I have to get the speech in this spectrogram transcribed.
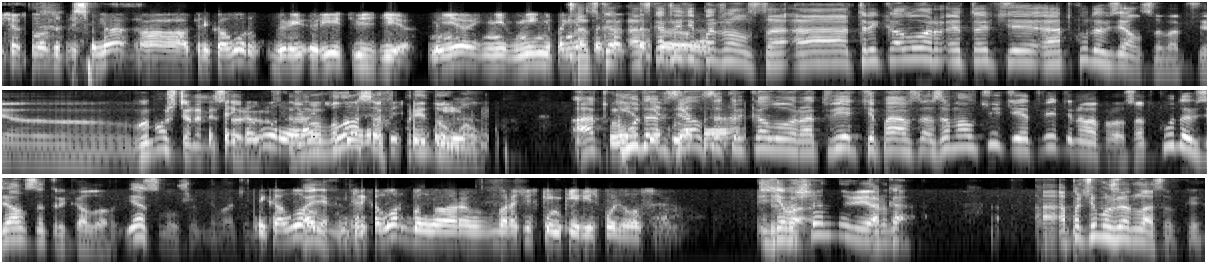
сейчас у нас запрещена, а триколор ре- реет везде. Меня не, мне непонятно, А, как а так, скажите, э, пожалуйста, а триколор это откуда взялся вообще? Вы можете нам историю Триколор рассказать? Его Власов придумал. Откуда Нет, нет, взялся нет, а- триколор? Ответьте, замолчите и ответьте на вопрос. Откуда взялся триколор? Я слушаю внимательно. Триколор, Поехали. триколор был в Российской империи использовался. Совершенно верно. так, а, а почему же Власовкой?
